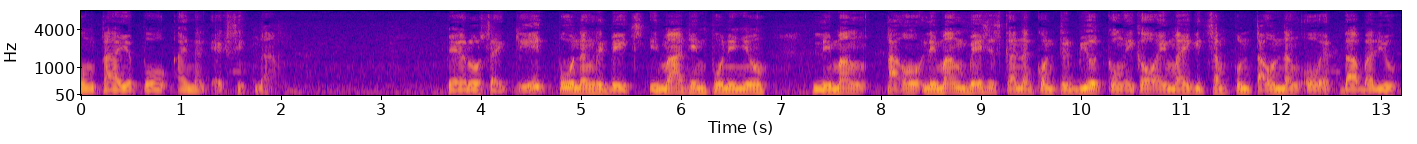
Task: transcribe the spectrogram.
Kung tayo po ay nag-exit na. Pero sa ikliit po ng rebates, imagine po ninyo, limang tao, limang beses ka nag-contribute kung ikaw ay mahigit 10 taon ng OFW,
